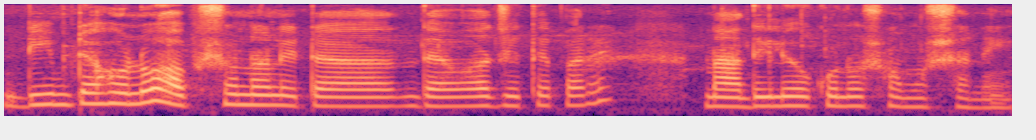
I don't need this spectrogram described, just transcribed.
ডিমটা হলো অপশনাল এটা দেওয়া যেতে পারে, না দিলেও কোনো সমস্যা নেই।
